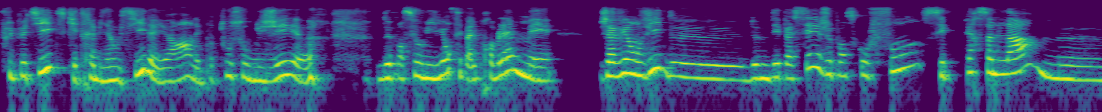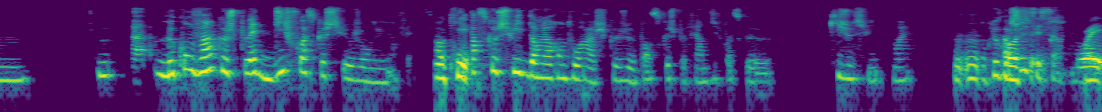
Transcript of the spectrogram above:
plus petite, ce qui est très bien aussi d'ailleurs. Hein, on n'est pas tous obligés euh, de penser aux millions, c'est pas le problème, mais j'avais envie de, de, me dépasser. Je pense qu'au fond, ces personnes-là me, me convainquent que je peux être dix fois ce que je suis aujourd'hui, en fait. C'est parce que je suis dans leur entourage que je pense que je peux faire dix fois ce que qui je suis. Ouais. Mm, mm. Donc le ah coaching, c'est ça. Oui,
